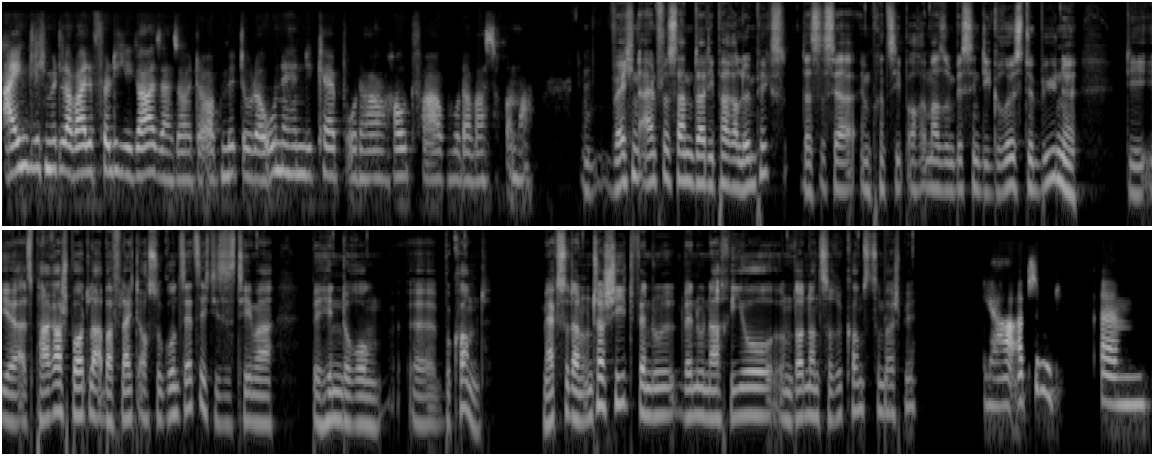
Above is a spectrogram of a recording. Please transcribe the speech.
eigentlich mittlerweile völlig egal sein sollte, ob mit oder ohne Handicap oder Hautfarbe oder was auch immer. Welchen Einfluss haben da die Paralympics? Das ist ja im Prinzip auch immer so ein bisschen die größte Bühne, die ihr als Parasportler, aber vielleicht auch so grundsätzlich dieses Thema Behinderung äh, bekommt. Merkst du da einen Unterschied, wenn du, wenn du nach Rio und London zurückkommst zum Beispiel? Ja, absolut. Ähm,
